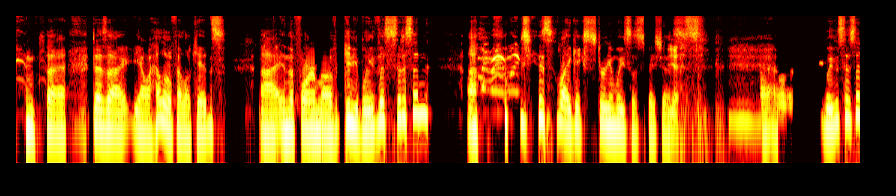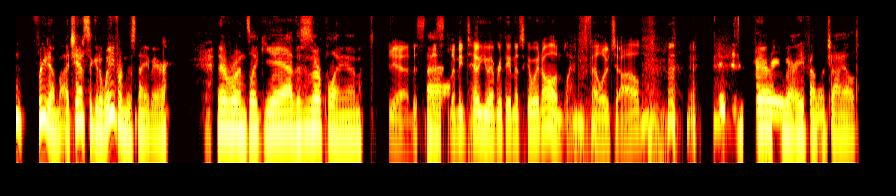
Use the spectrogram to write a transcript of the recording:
and uh, does a you know hello fellow kids uh, in the form of can you believe this citizen, uh, which is like extremely suspicious. Yes. Uh. Believe this citizen freedom, a chance to get away from this nightmare. And everyone's like, yeah, this is our plan. Yeah, this, this Uh, let me tell you everything that's going on, fellow child. It's very very fellow child.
